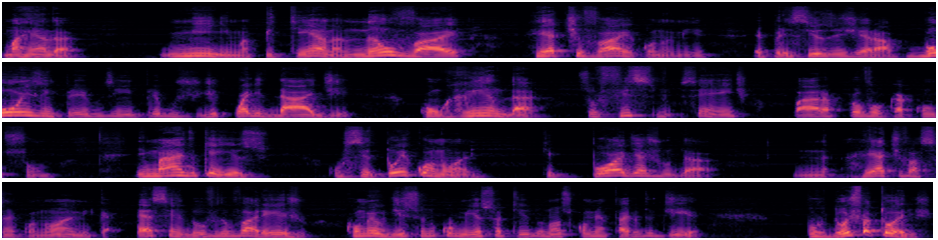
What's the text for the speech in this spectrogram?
uma renda mínima, pequena, não vai reativar a economia. É preciso gerar bons empregos e empregos de qualidade, com renda suficiente para provocar consumo. E mais do que isso, o setor econômico que pode ajudar na reativação econômica é, sem dúvida, o varejo, como eu disse no começo aqui do nosso comentário do dia, por dois fatores.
